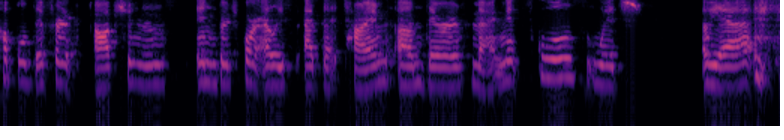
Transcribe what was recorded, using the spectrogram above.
couple different options in Bridgeport, at least at that time. Um, there are magnet schools, which oh yeah.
